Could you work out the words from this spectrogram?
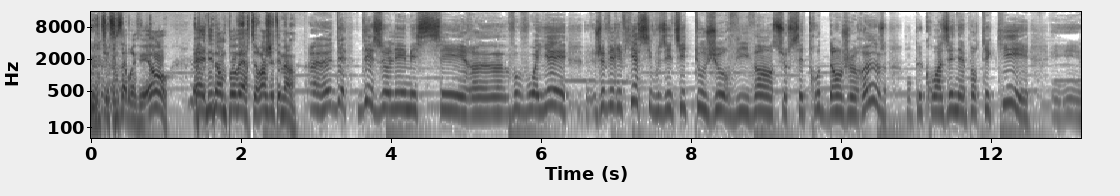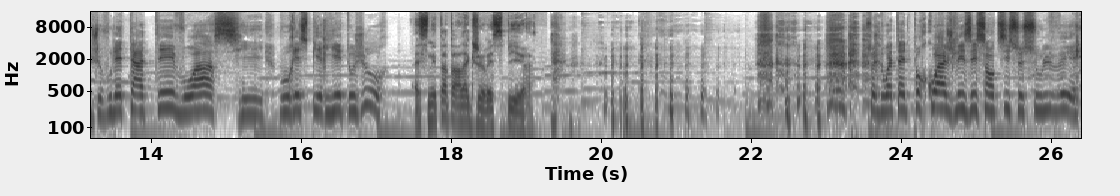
il tire son sabre et fait oh Eh dis donc pauvre te range tes mains Euh, désolé, messire. euh, vous voyez, je vérifiais si vous étiez toujours vivant sur cette route dangereuse. On peut croiser n'importe qui. Et, je voulais tâter, voir si vous respiriez toujours. Eh, ce n'est pas par là que je respire Ce doit être pourquoi je les ai sentis se soulever.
